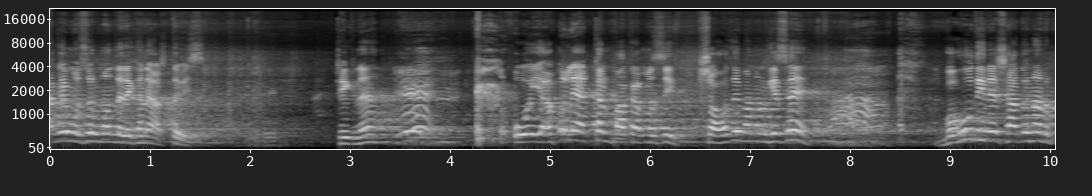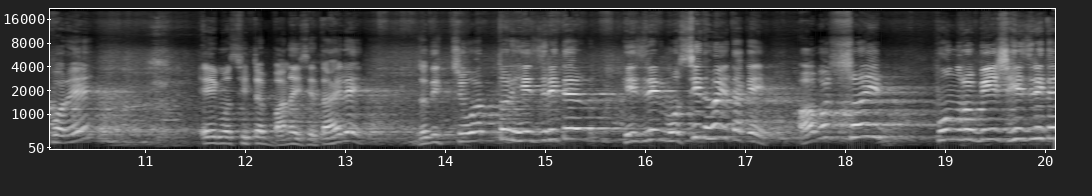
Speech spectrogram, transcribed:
আগে মুসলমানদের এখানে আসতে হয়েছে ঠিক না? ওই আমলে একখান পাকা মসজিদ সহজে বানান গেছে? বহুদিনের সাধনার পরে এই মসজিদটা বানাইছে। তাহলে যদি চুয়াত্তর হিজড়িতে, হিজড়ির মসজিদ হয়ে থাকে, অবশ্যই পনেরো, বিশ হিজড়িতে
